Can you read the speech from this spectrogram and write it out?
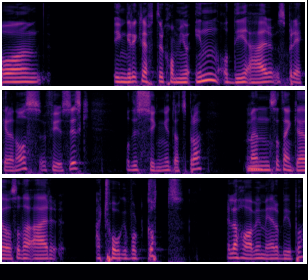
Og yngre krefter kommer jo inn, og de er sprekere enn oss fysisk. Og de synger dødsbra. Men så tenker jeg også da er, er toget vårt godt? Eller har vi mer å by på?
